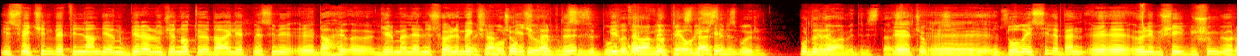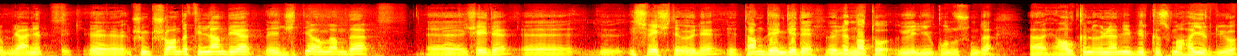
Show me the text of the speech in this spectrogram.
İsveç'in ve Finlandiya'nın bir an önce NATO'ya dahil etmesini e, dahi e, girmelerini söylemek Başkanım, için ortaya çıkarttığı sizi. Burada bir devam etmek teorisi. isterseniz buyurun. Burada evet. devam edin isterseniz. Evet, Çok teşekkür e, ederim. dolayısıyla ben e, e, öyle bir şey düşünmüyorum. Yani e, çünkü şu anda Finlandiya e, ciddi anlamda ee, şeyde e, İsveç'te öyle e, tam dengede böyle NATO üyeliği konusunda e, halkın önemli bir kısmı hayır diyor.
